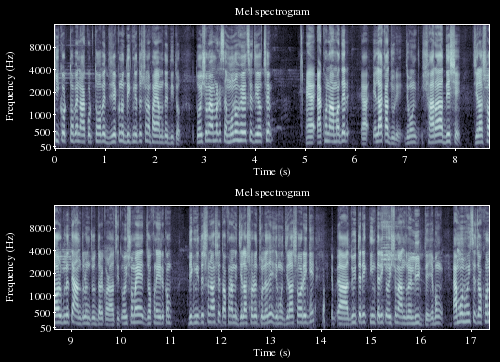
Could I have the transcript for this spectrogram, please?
কী করতে হবে, না করতে হবে, যে কোনো দিক নির্দেশনা ভাই আমাদের দিত। তো ওই সময় আমার কাছে মনে হয়েছে যে হচ্ছে এখন আমাদের এলাকা জুড়ে যেমন সারা দেশে জেলা শহরগুলোতে আন্দোলন জোরদার করা উচিত। ওই সময়ে যখন এরকম দিক নির্দেশনা আসে, তখন আমি জেলা শহরে চলে যাই। এবং জেলা শহরে গিয়ে দুই তারিখ, তিন তারিখে ওই সময় আন্দোলন লিড দেয়। এবং এমন হয়েছে যখন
